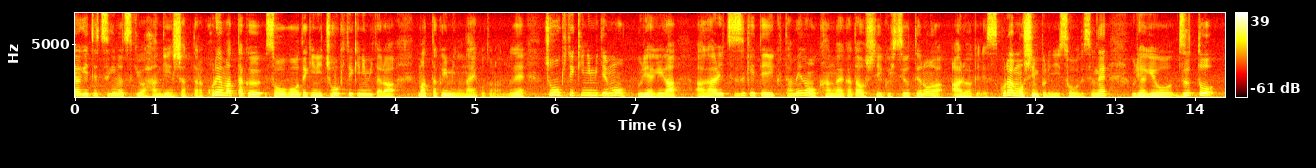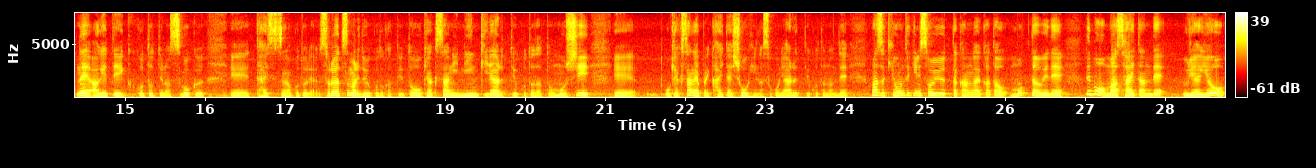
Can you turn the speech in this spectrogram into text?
を上げて次の月は半減しちゃったらこれは全く総合的に長期的に見たら全く意味のないことなので長期的に見ても売上が上がり続けていくための考え方をしていく必要っていうのがあるわけです。これはもうシンプルにそうですよね。売上をずっとね上げていくことっていうのはすごく、えー、大切なことである。それはつまりどういうことかっていうとお客さんに人気であるっていうことだと思うし、えー、お客さんがやっぱり買いたい商品がそこにあるっていうことなんでまず基本的にそういった考え方を持った上ででもまあ最短で売り上げを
